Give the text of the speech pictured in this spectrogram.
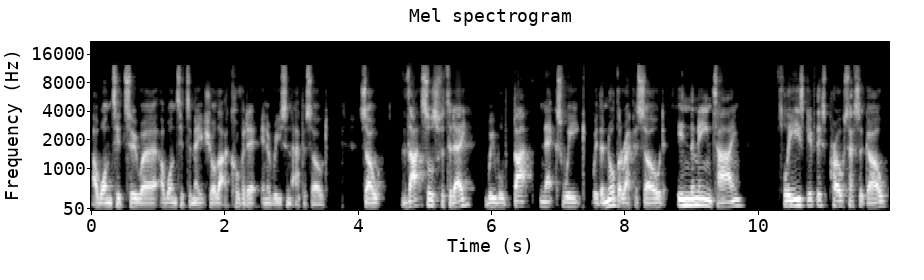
I wanted to, uh, I wanted to make sure that I covered it in a recent episode. So that's us for today. We will be back next week with another episode. In the meantime, please give this process a go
